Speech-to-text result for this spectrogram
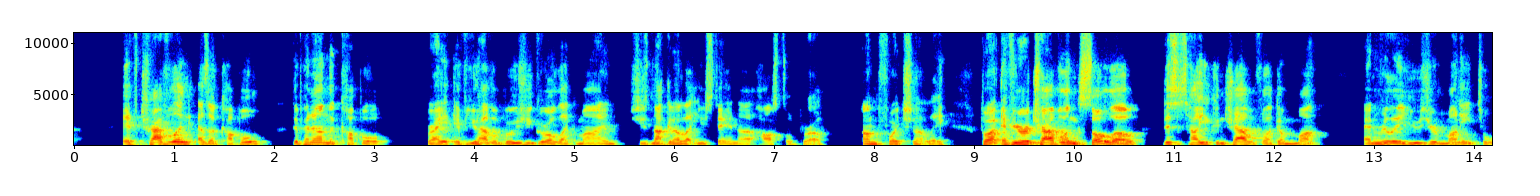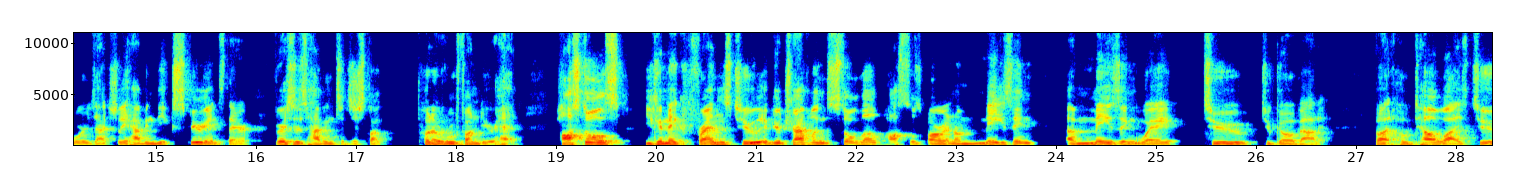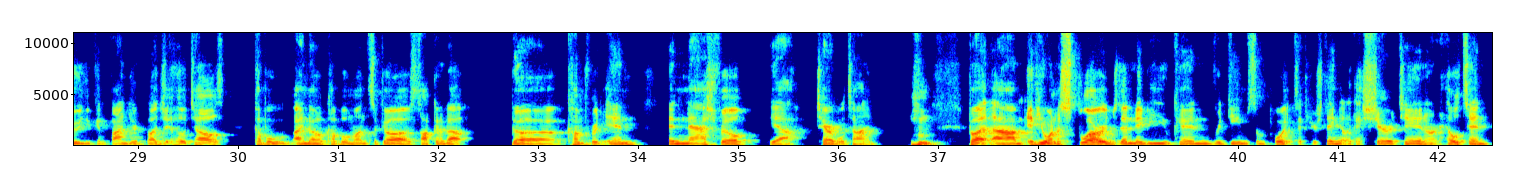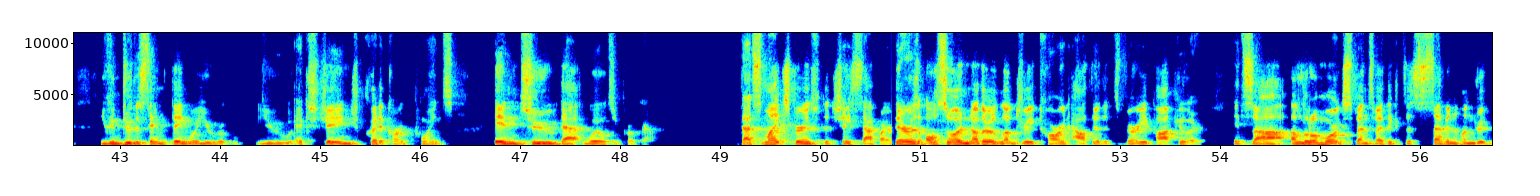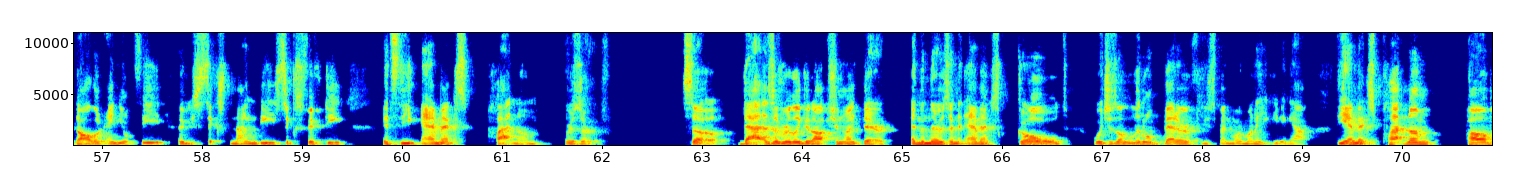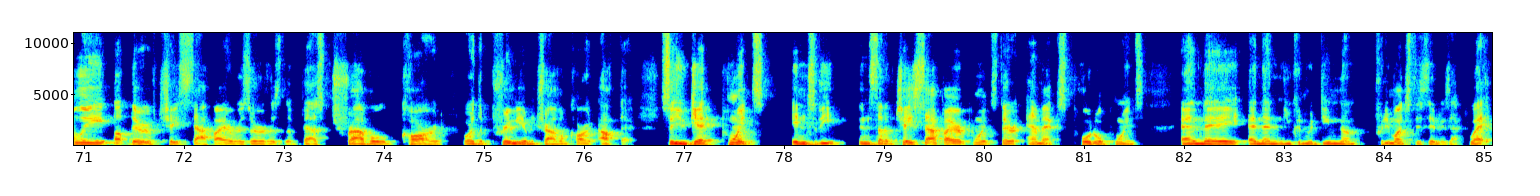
if traveling as a couple, depending on the couple, right? If you have a bougie girl like mine, she's not to let you stay in a hostel, bro, unfortunately. But if you're traveling solo, this is how you can travel for like a month and really use your money towards actually having the experience there versus having to just like put a roof under your head. Hostels, you can make friends too. If you're traveling solo, hostels are an amazing, amazing way to to go about it. But hotel wise too, you can find your budget hotels. A couple, I know a couple months ago, I was talking about the Comfort Inn in Nashville. Yeah, terrible time. but um, if you want to splurge, then maybe you can redeem some points. If you're staying at like a Sheraton or a Hilton, you can do the same thing where you you exchange credit card points into that loyalty program. That's my experience with the Chase Sapphire. There is also another luxury card out there that's very popular. It's uh, a little more expensive. I think it's a $700 annual fee, maybe 690, 650. It's the Amex Platinum Reserve. So that is a really good option right there. And then there's an Amex Gold, which is a little better if you spend more money eating out. The Amex Platinum, probably up there with Chase Sapphire Reserve as the best travel card or the premium travel card out there. So you get points into the instead of Chase Sapphire points, they're Amex portal points, and they and then you can redeem them pretty much the same exact way.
